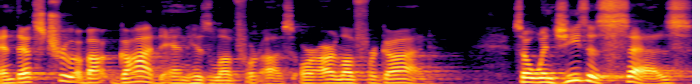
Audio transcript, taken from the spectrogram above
And that's true about God and his love for us or our love for God. So when Jesus says,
